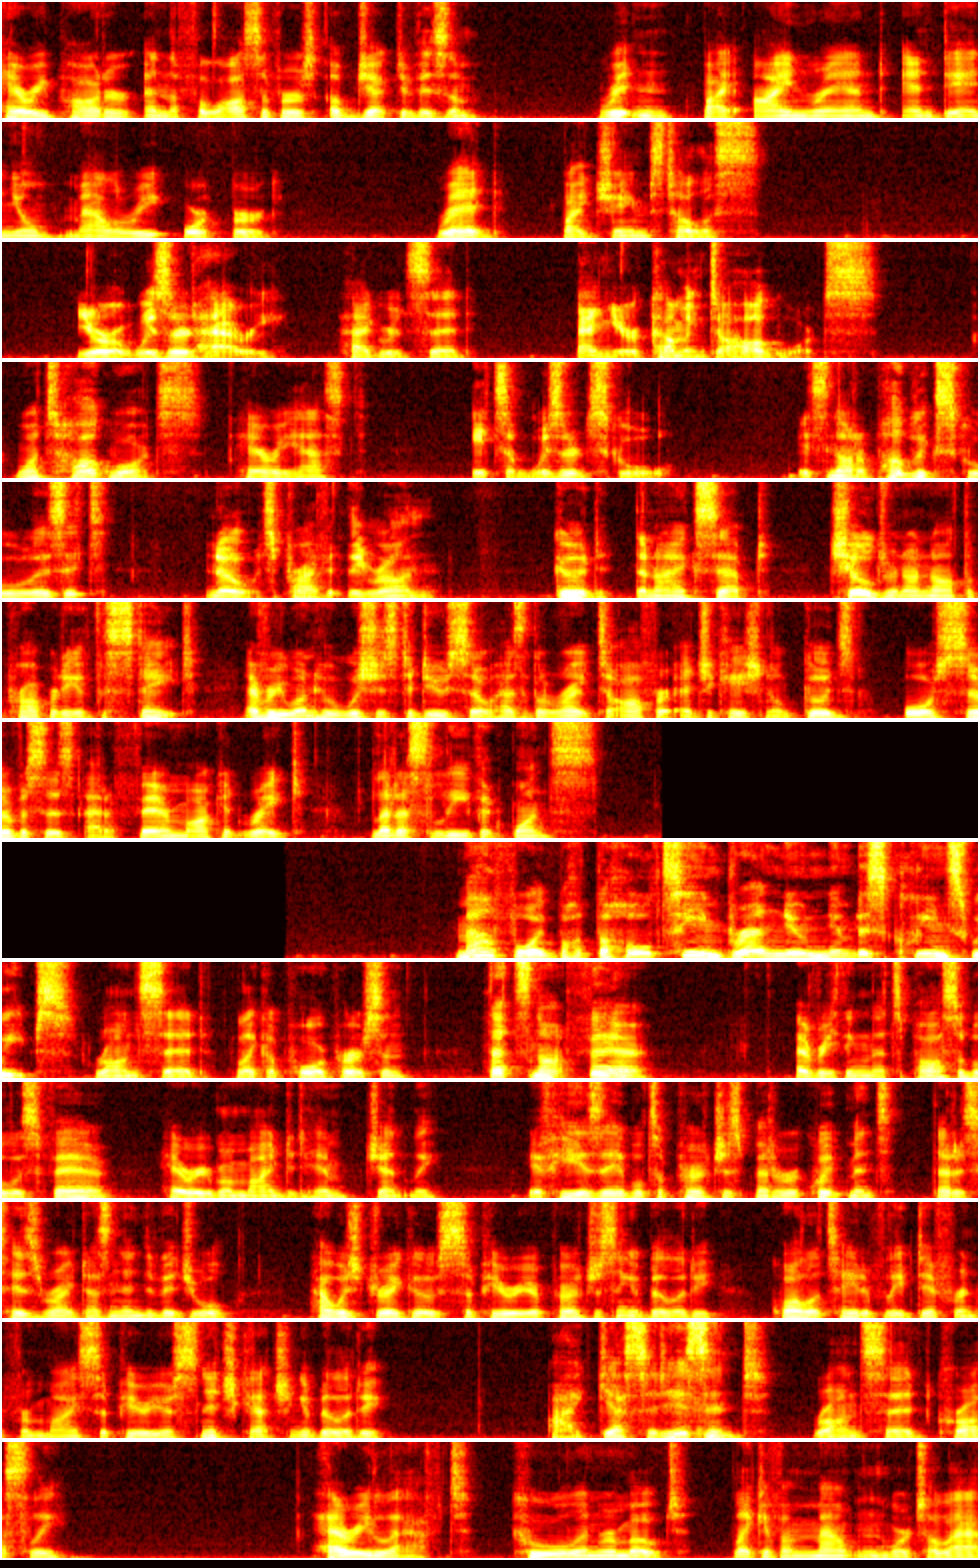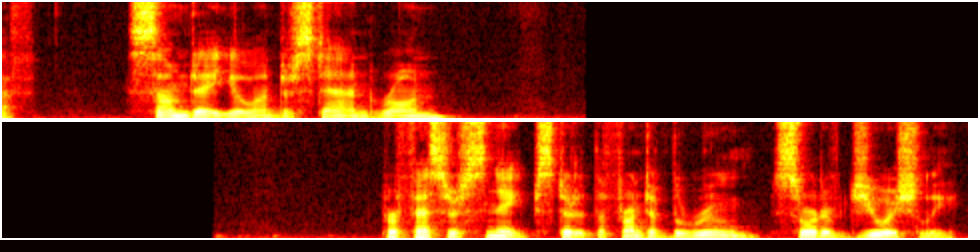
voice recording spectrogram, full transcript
Harry Potter and the Philosopher's Objectivism, written by Ayn Rand and Daniel Mallory Ortberg, read by James Tullos. You're a wizard, Harry, Hagrid said, and you're coming to Hogwarts. What's Hogwarts? Harry asked. It's a wizard school. It's not a public school, is it? No, it's privately run. Good, then I accept. Children are not the property of the state. Everyone who wishes to do so has the right to offer educational goods or services at a fair market rate. Let us leave at once. Malfoy bought the whole team brand new Nimbus clean sweeps, Ron said, like a poor person. That's not fair. Everything that's possible is fair, Harry reminded him gently. If he is able to purchase better equipment, that is his right as an individual. How is Draco's superior purchasing ability qualitatively different from my superior snitch catching ability? I guess it isn't, Ron said crossly. Harry laughed, cool and remote, like if a mountain were to laugh. Someday you'll understand, Ron. Professor Snape stood at the front of the room, sort of Jewishly.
